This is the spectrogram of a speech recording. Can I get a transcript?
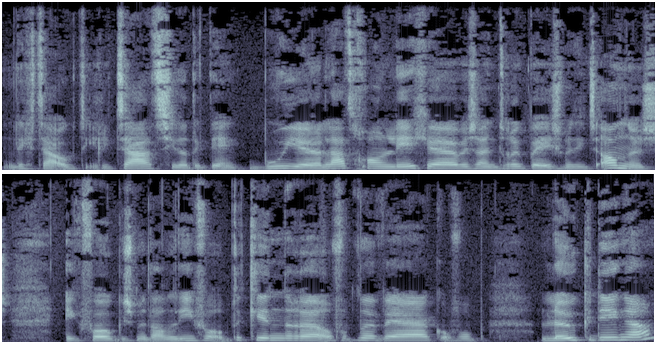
ligt daar ook de irritatie dat ik denk: boeien, laat gewoon liggen. We zijn druk bezig met iets anders. Ik focus me dan liever op de kinderen of op mijn werk of op leuke dingen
